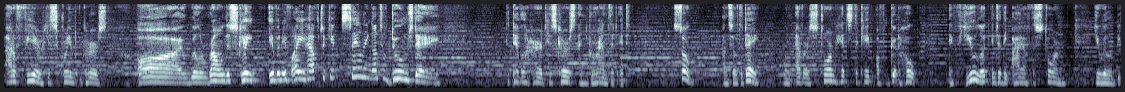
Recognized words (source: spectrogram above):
Out of fear, he screamed a curse. I will round this cape even if I have to keep sailing until doomsday. The devil heard his curse and granted it. So, until today, whenever a storm hits the Cape of Good Hope, if you look into the eye of the storm, you will be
